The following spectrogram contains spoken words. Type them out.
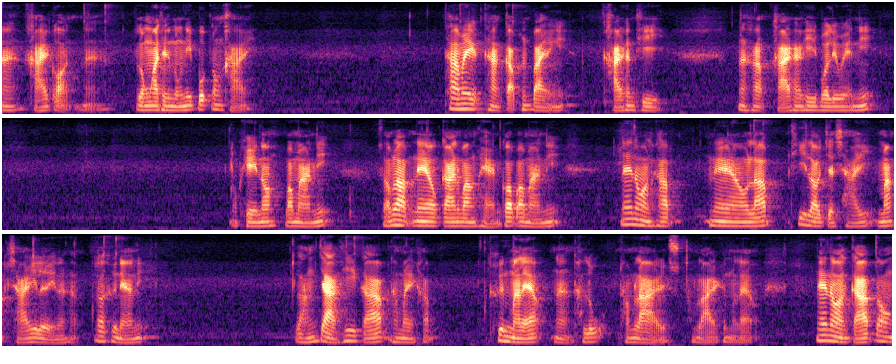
นะขายก่อนนะลงมาถึงตรงนี้ปุ๊บต้องขาย ถ้าไม่หักกลับขึ้นไปอย่างนี้ ขายทันทีนะครับ ขายทันทีบริเวณนี้ โอเคเนาะประมาณนี้สำหรับแนวการวางแผนก็ประมาณนี้ แน่นอนครับ แนวรับที่เราจะใช้มักใช้เลยนะครับ ก็คือแนวนี้ หลังจากที่กราฟทำไมครับ ขึ้นมาแล้วนะทะลุทำลายทำลายขึ้นมาแล้ว แน่นอนกราฟต้อง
